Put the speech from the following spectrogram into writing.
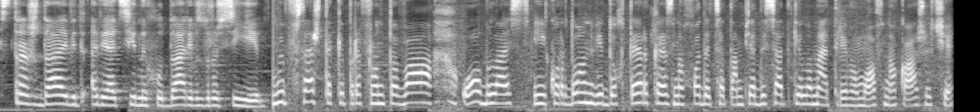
страждає від авіаційних ударів з Росії. Ми все ж таки прифронтова область, і кордон від Охтирки знаходиться там 50 кілометрів, умовно кажучи.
